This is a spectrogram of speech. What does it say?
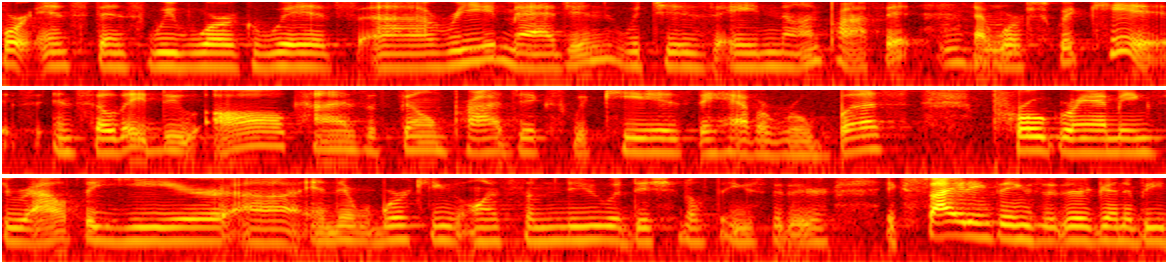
For instance, we work with uh, Reimagine, which is a nonprofit mm -hmm. that mm-hmm. works with kids. And so they do all kinds of film projects with kids. They have a robust programming throughout the year, uh, and they're working on some new additional things that are exciting things that they're going to be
